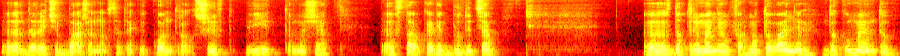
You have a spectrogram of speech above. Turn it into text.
Е, До речі, бажано все-таки Ctrl-Shift-V, тому що е, вставка відбудеться е, з дотриманням форматування документу.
